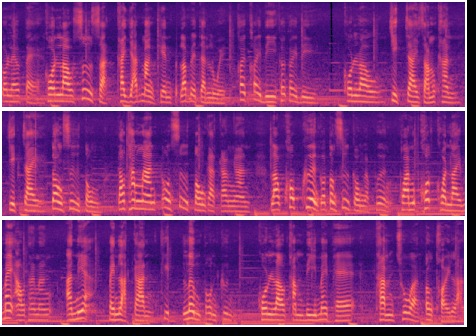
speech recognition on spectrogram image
ก็แล้วแต่ คนเราซื่อสัตย์ขยันหมั่นเพียรแล้วมันจะรวย ค่อยๆดี ค่อยๆดี คนเราจิตใจสำคัญ จิตใจต้องซื่อตรง เราทำงานต้องซื่อตรงกับการงาน เราคบเพื่อนก็ต้องซื่อตรงกับเพื่อน ความคดควรไรไม่เอาทางนั้น อันเนี้ยเป็นหลักการที่เริ่มต้นขึ้น คนเราทำดีไม่แพ้ทำชั่วต้องถอยหลัง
